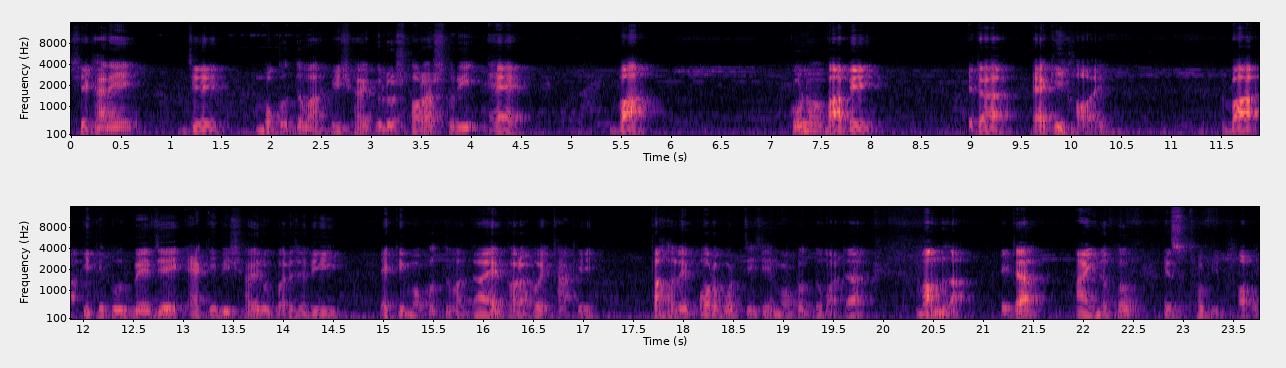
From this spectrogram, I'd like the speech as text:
সেখানে যে মোকদ্দমার বিষয়গুলো সরাসরি এক বা কোনোভাবে এটা একই হয় বা ইতিপূর্বে যে একই বিষয়ের উপরে যদি একটি মোকদ্দমা দায়ের করা হয়ে থাকে তাহলে পরবর্তী যে মকদ্দমাটা, মামলা, এটা আইনত স্থগিত হবে।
